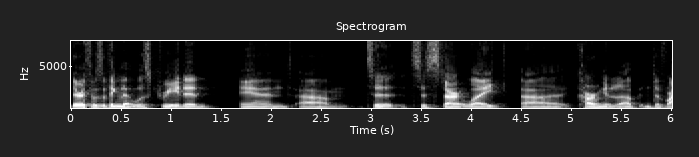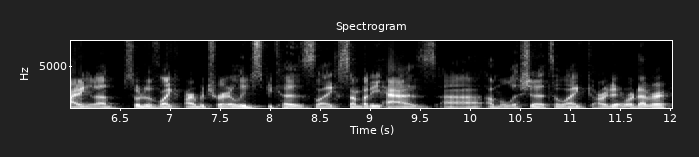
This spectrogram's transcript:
The Earth was a thing that was created, and um, to to start like uh, carving it up and dividing it up, sort of like arbitrarily, just because like somebody has uh, a militia to like guard it or whatever,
